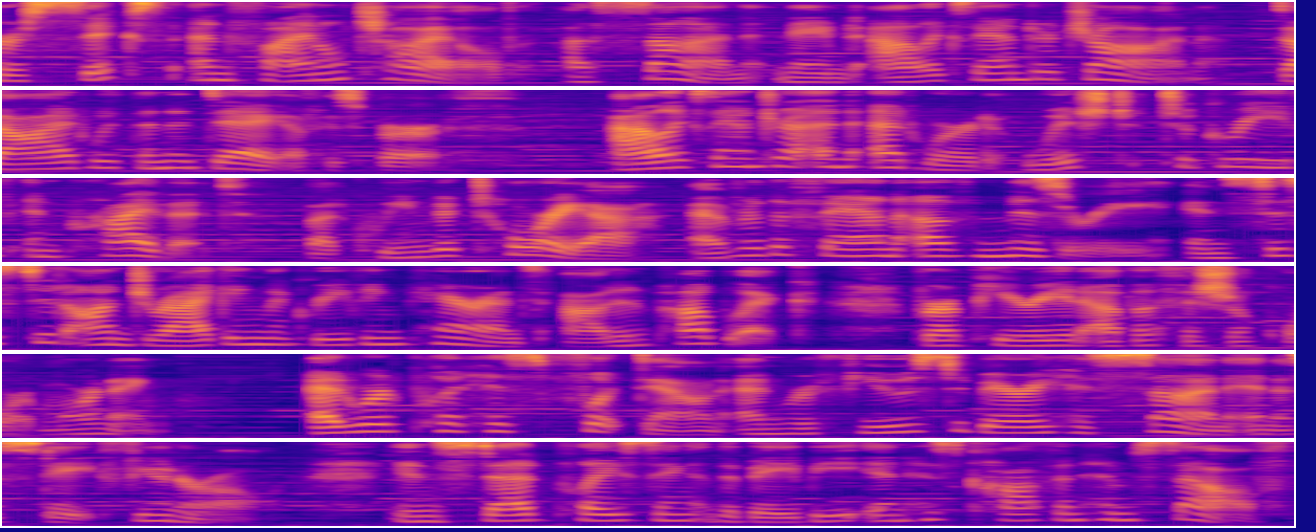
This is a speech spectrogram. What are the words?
Her sixth and final child, a son named Alexander John, died within a day of his birth. Alexandra and Edward wished to grieve in private, but Queen Victoria, ever the fan of misery, insisted on dragging the grieving parents out in public for a period of official court mourning. Edward put his foot down and refused to bury his son in a state funeral, instead, placing the baby in his coffin himself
